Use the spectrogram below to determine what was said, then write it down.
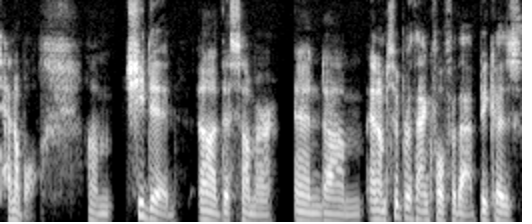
tenable. Um, she did uh, this summer, and um, and I'm super thankful for that because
